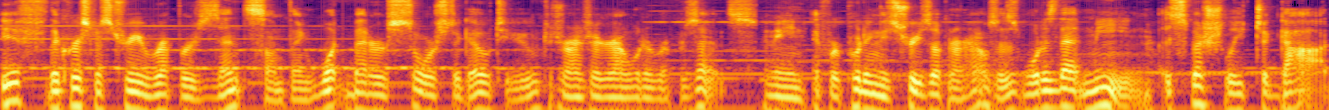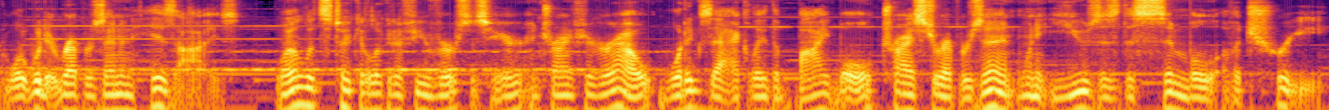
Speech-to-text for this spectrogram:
if the Christmas tree represents something, what better source to go to to try and figure out what it represents? I mean, if we're putting these trees up in our houses, what does that mean? Especially to God. What would it represent in His eyes? Well, let's take a look at a few verses here and try and figure out what exactly the Bible tries to represent when it uses the symbol of a tree.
